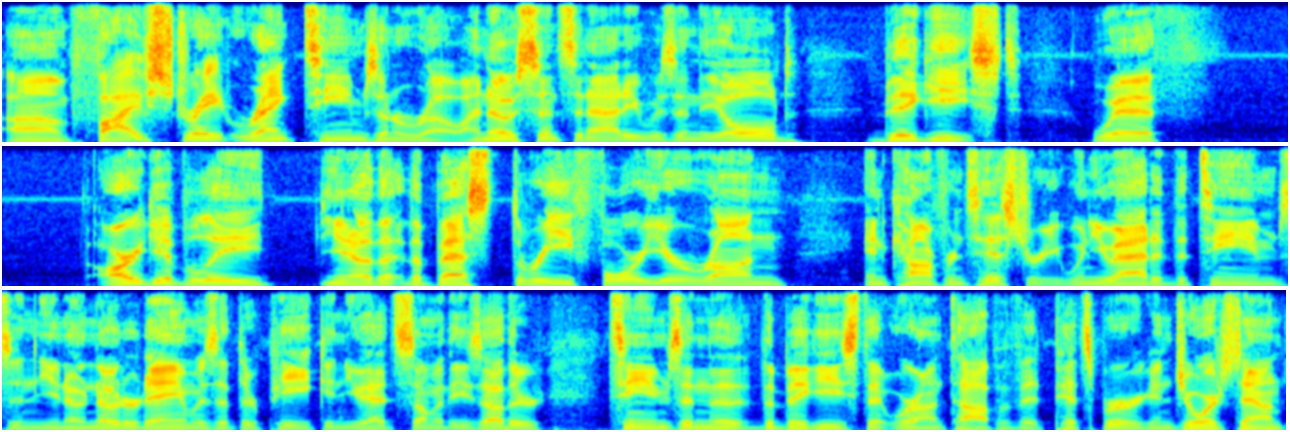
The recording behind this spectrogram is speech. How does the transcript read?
Um, five straight ranked teams in a row. I know Cincinnati was in the old Big East with arguably, you know, the, the best three, four year run in conference history when you added the teams and you know Notre Dame was at their peak and you had some of these other teams in the the Big East that were on top of it, Pittsburgh and Georgetown.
